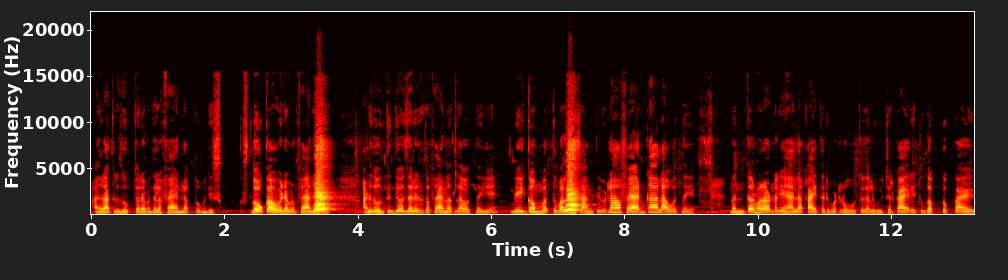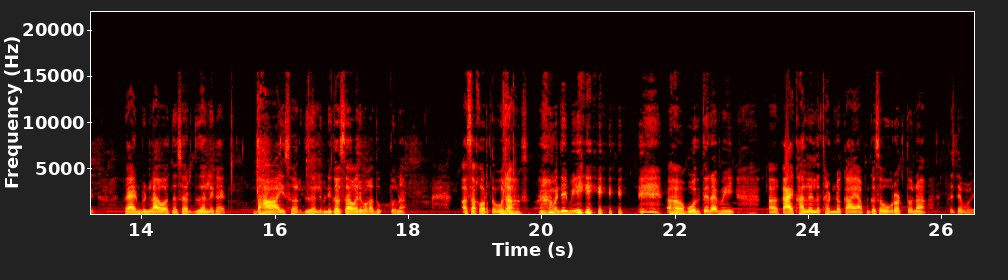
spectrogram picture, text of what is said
आणि रात्री झोपताना पण त्याला फॅन लागतो. म्हणजे स्लो का होईना पण फॅन आहे आणि दोन तीन दिवस झाले ना तो फॅनच लावत नाही आहे म्हणजे एक गंमत तुम्हाला मी सांगते. म्हटलं हा फॅन का लावत नाही नंतर मला वाटलं की ह्याला काहीतरी म्हटलं होतं. त्याला विचार काय रे? तू गपगप काय आहे? फॅन बिन लावत नाही सर्दी झाली काय? दहा आई सर्दी झाली. म्हणजे घसा वगैरे बघा दुखतो ना. असा करतो बोला. म्हणजे मी बोलते ना मी काय खाल्लेलं थंड काय? आपण कसं ओरडतो ना त्याच्यामुळे.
